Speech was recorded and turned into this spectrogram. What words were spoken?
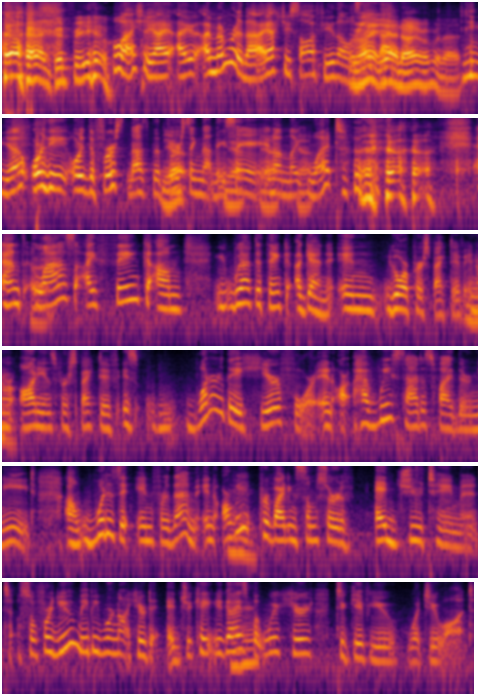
good for you, Well, actually, I, I, I remember that. I actually saw a few that was right? like Yeah, that. no, I remember that. Yeah, or the or the first that's the Yeah, first thing that they yeah, say, and I'm like, yeah. what? and last, I think um, we have to think again in your perspective, in our Mm-hmm. audience perspective, is what are they here for, and are, have we satisfied their need? Um, what is it in for them, and are we Mm-hmm. providing some sort of edutainment? So for you, maybe we're not here to educate you guys, but we're here to give you what you want.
